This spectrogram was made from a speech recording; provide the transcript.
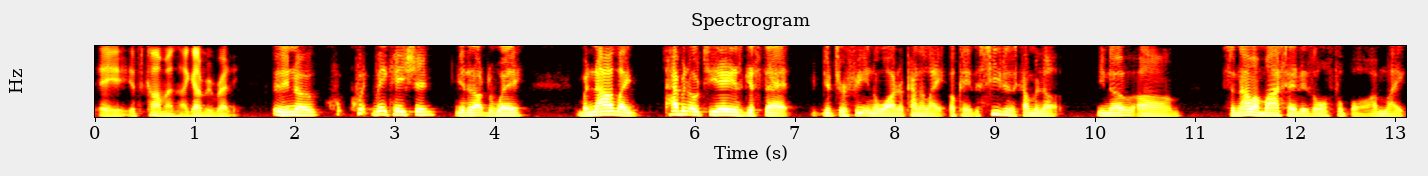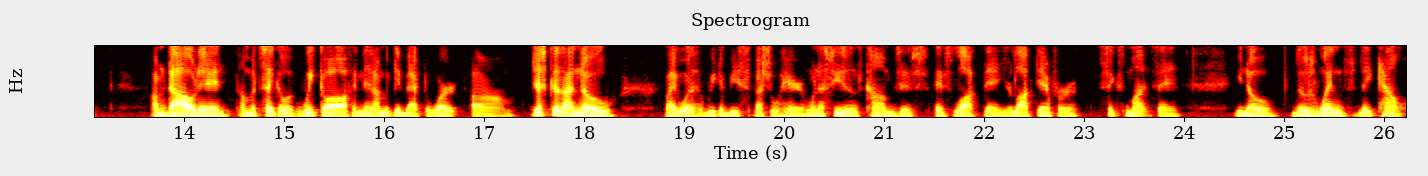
hey, it's coming. I got to be ready. you know, qu- quick vacation, get it out the way. But now, like having OTAs gets that get your feet in the water, kind of like, okay, the season's coming up, you know. Um, so now my mindset is on football. I'm like, I'm dialed in. I'm gonna take a week off and then I'm gonna get back to work. Um, just because I know, like, what we could be special here. When the season comes, it's it's locked in. You're locked in for six months, and you know those wins they count.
